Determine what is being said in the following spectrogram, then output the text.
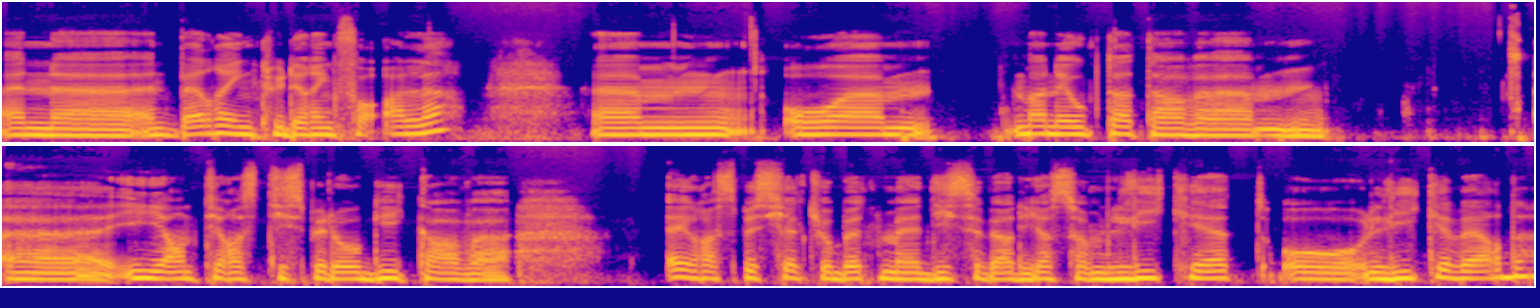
en, uh, en bedre inkludering for alle. Um, og um, man er opptatt av Eh, i antirasistisk pedagogikk av eh, jeg har spesielt jobbet med disse verdier som likhet og likeverd.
